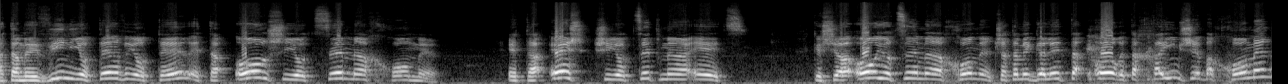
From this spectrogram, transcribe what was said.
אתה מבין יותר ויותר את האור שיוצא מהחומר, את האש שיוצאת מהעץ. כשהאור יוצא מהחומר, כשאתה מגלה את האור, את החיים שבחומר,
